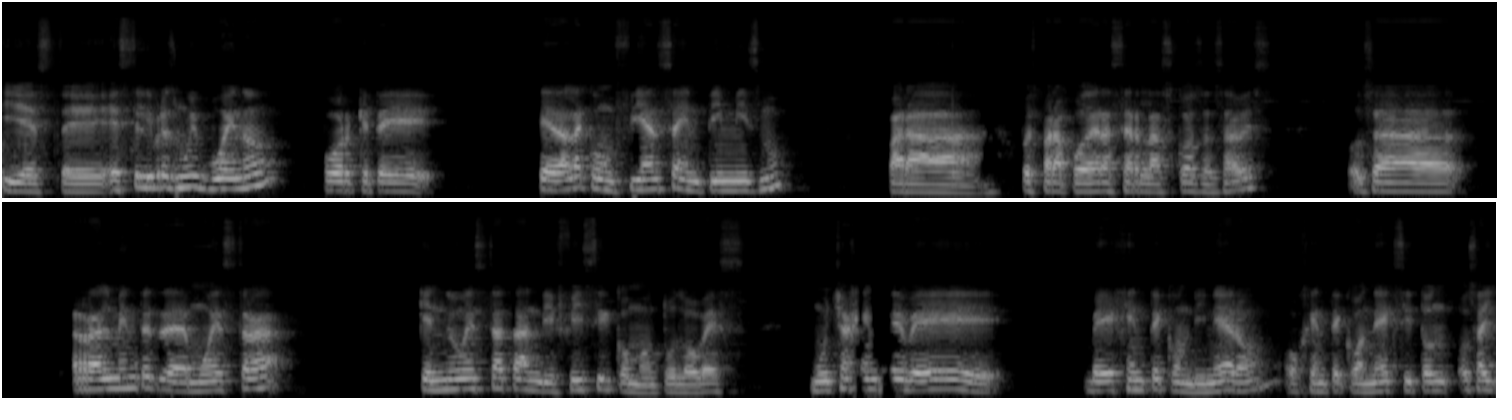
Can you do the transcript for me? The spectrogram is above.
Y este, este libro es muy bueno porque te, te da la confianza en ti mismo para, pues para poder hacer las cosas, ¿sabes? O sea, realmente te demuestra que no está tan difícil como tú lo ves. Mucha gente ve, ve gente con dinero o gente con éxito, o sea,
